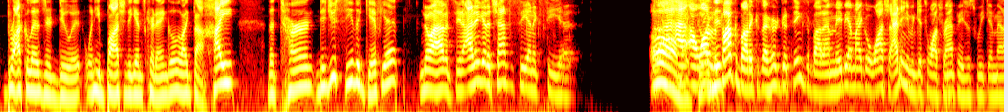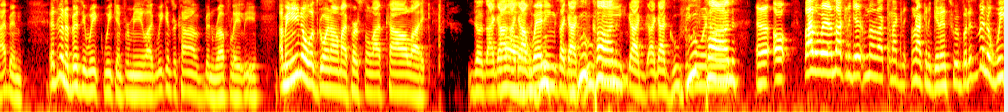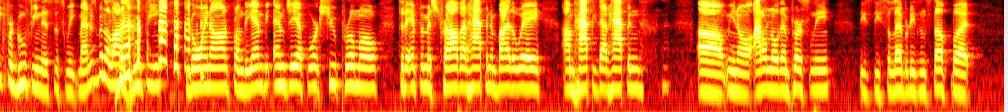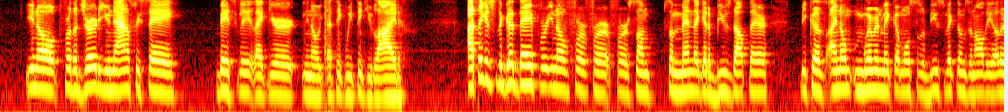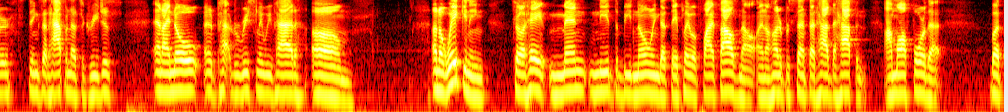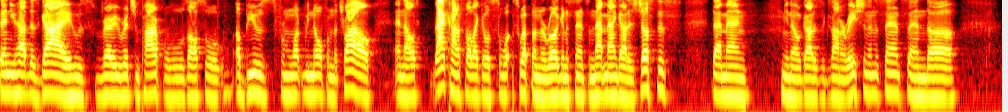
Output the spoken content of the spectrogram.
Brock Lesnar do it when he botched it against Kurt Angle. Like the height, the turn. Did you see the GIF yet? No, I haven't seen it. I didn't get a chance to see NXT yet. Oh, I, I, I wanted to talk about it because I heard good things about it. Maybe I might go watch it. I didn't even get to watch Rampage this weekend, man. I've been it's been a busy week weekend for me. Like weekends are kind of been rough lately. I mean, you know what's going on in my personal life, Kyle. Like The- I got I Oh, got weddings. goof- I got goofy. Got I got goofy Goofcon. going on. And uh, oh, by the way, I'm not gonna get. I'm not, not, not gonna, we're not gonna get into it. But it's been a week for goofiness this week, man. There's been a lot of goofy going on from the MB, MJF work shoot promo to the infamous trial that happened. And by the way, I'm happy that happened. Um, you know, I don't know them personally, these these celebrities and stuff, but you know, for the jury to unanimously say, basically, like you're, you know, I think we think you lied. I think it's just a good day for you know for for for some some men that get abused out there, because I know women make up most of the abuse victims and all the other things that happen that's egregious, and I know recently we've had um an awakening to hey men need to be knowing that they play with five fouls now and 100% that had to happen. I'm all for that. But then you have this guy who's very rich and powerful, who was also abused from what we know from the trial, and that was that kind of felt like it was sw- swept under the rug in a sense. And that man got his justice. That man, you know, got his exoneration in a sense, and uh,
